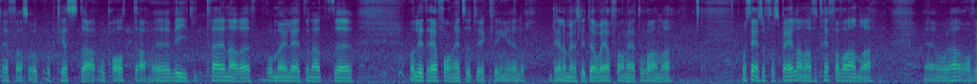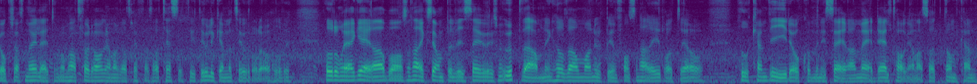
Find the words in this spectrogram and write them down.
träffas och, och testa och prata. Vi tränare får möjligheten att ha lite erfarenhetsutveckling eller dela med oss lite av erfarenheter av varandra. Och sen så får spelarna få träffa varandra Eh, och här har vi också haft möjlighet under de här två dagarna vi har träffats att testa lite olika metoder då, hur, vi, hur de reagerar. Bara en sån här exempelvis är ju liksom uppvärmning, hur värmer man upp inför en sån här idrott? Ja, och hur kan vi då kommunicera med deltagarna så att de kan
